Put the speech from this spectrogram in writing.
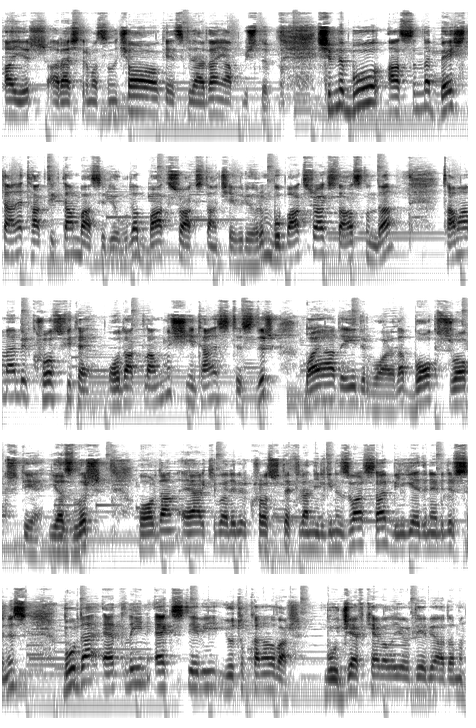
Hayır. Araştırmasını çok eskilerden yapmıştı. Şimdi bu aslında 5 tane taktikten bahsediyor burada. Box Rocks'tan çeviriyorum. Bu Box Rocks da aslında tamamen bir crossfit'e odaklanmış internet sitesidir. Bayağı da iyidir bu arada. Box Rocks diye yazılır. Oradan eğer ki böyle bir cross CrossFit'e falan ilginiz varsa bilgi edinebilirsiniz. Burada Athlean X diye bir YouTube kanalı var. Bu Jeff Cavalier diye bir adamın.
